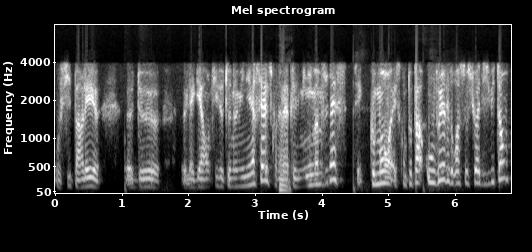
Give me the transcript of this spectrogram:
aussi parler euh, de la garantie d'autonomie universelle, ce qu'on avait appelé le minimum jeunesse. C'est comment est-ce qu'on ne peut pas ouvrir les droits sociaux à 18 ans?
